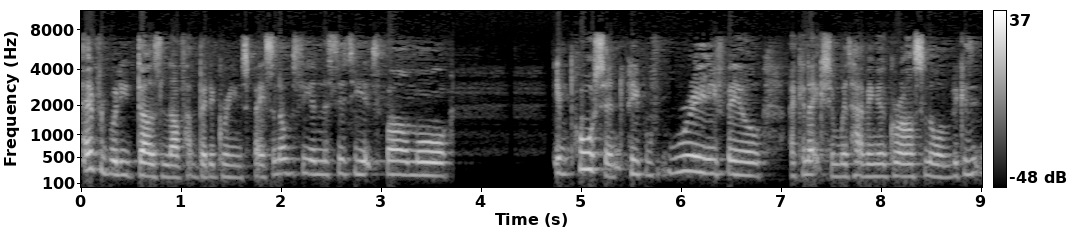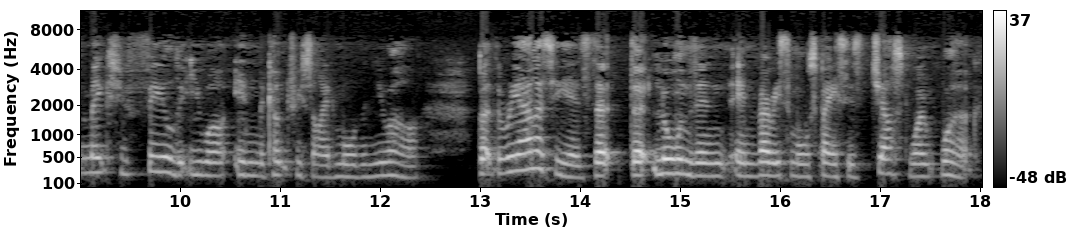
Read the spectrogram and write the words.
everybody does love a bit of green space, and obviously in the city it's far more important. People really feel a connection with having a grass lawn because it makes you feel that you are in the countryside more than you are. But the reality is that, that lawns in, in very small spaces just won't work.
